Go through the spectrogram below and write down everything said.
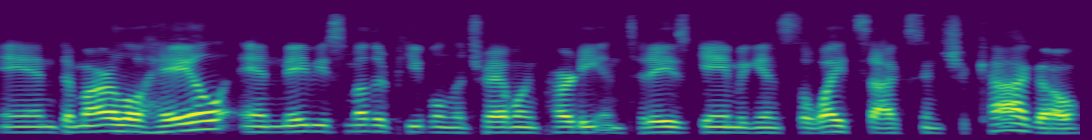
and DeMarlo Hale, and maybe some other people in the traveling party in today's game against the White Sox in Chicago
